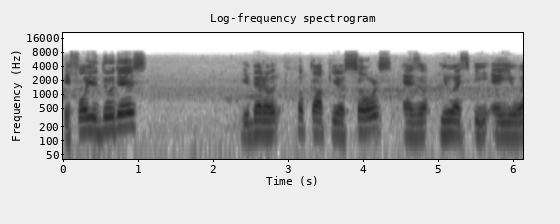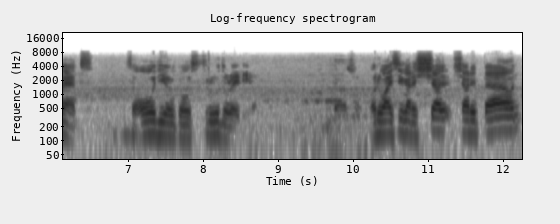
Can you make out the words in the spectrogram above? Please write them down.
before you do this, you better hook up your source as a USB AUX. So audio goes through the radio. Gotcha. Otherwise, you gotta shut shut it down,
